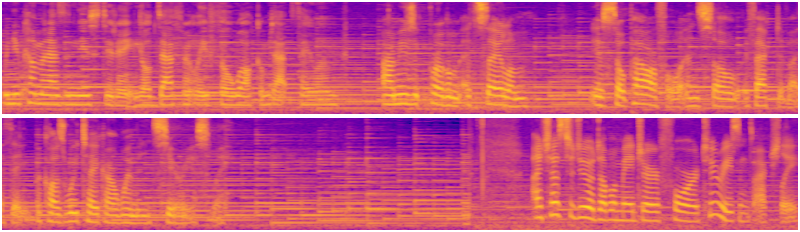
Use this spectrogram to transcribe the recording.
When you come in as a new student, you'll definitely feel welcomed at Salem. Our music program at Salem is so powerful and so effective, I think, because we take our women seriously. I chose to do a double major for two reasons actually.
